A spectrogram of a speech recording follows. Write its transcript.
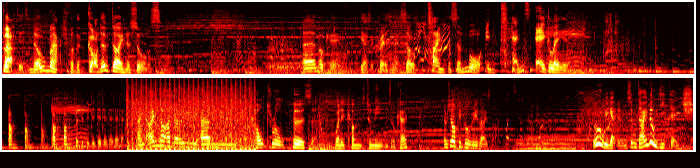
But it's no match for the god of dinosaurs. Um, okay. Yeah, it's a crit, isn't it? So, time for some more intense egg laying. And I'm not a very um, cultural person when it comes to memes, okay? I'm sure people realise that. Ooh, we get to do some dino yeetage.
